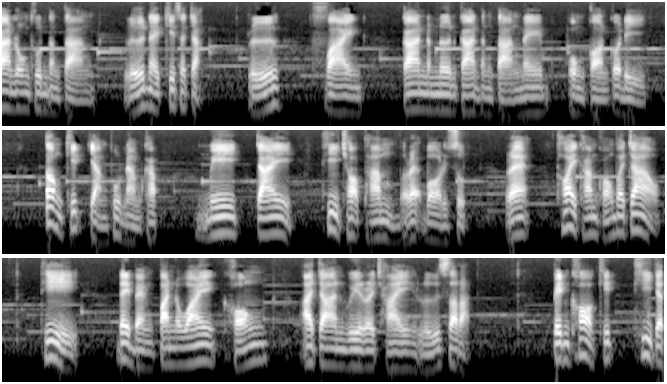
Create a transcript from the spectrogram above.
การลงทุนต่างๆ หรือในคิสจักร หรือฝ่ายการดำเนินการต่างๆ ในองค์กรก็ดี ต้องคิดอย่างผู้นำครับ มีใจที่ชอบธรรมและบริสุทธิ์ และถ้อยคำของพระเจ้าที่ได้แบ่งปันเอาไว้ของ อาจารย์วีรชัยหรือสรัตเป็นข้อคิดที่จะ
